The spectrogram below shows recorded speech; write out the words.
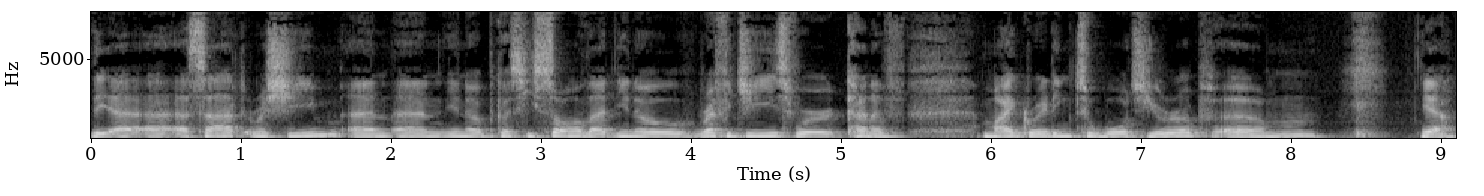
the uh, Assad regime, and and you know because he saw that you know refugees were kind of migrating towards Europe. Um, yeah,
